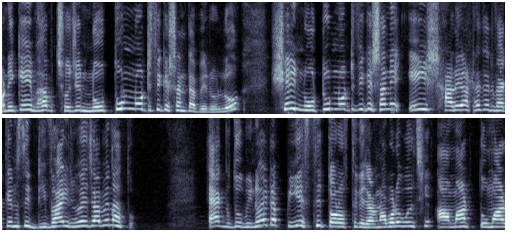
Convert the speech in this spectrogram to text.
অনেকেই ভাবছ যে নতুন নোটিফিকেশানটা বেরোলো, সেই নতুন নোটিফিকেশানে এই সাড়ে আট হাজার ভ্যাকেন্সি ডিভাইড হয়ে যাবে না তো? একদমই নয়, এটা পিএসসির তরফ থেকে জানানো। আবারও বলছি, আমার, তোমার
